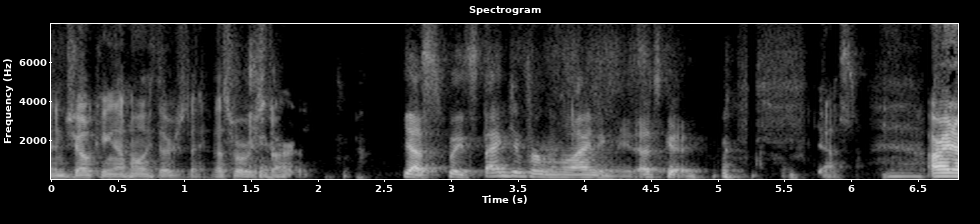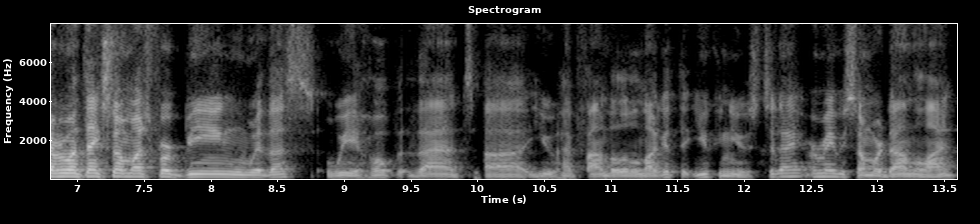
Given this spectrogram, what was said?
and joking on Holy Thursday. That's where we started. yes, please. Thank you for reminding me. That's good. yes. All right, everyone. Thanks so much for being with us. We hope that uh, you have found a little nugget that you can use today or maybe somewhere down the line.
